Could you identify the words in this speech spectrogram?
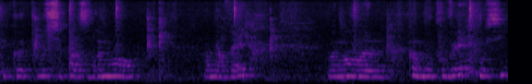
puis que tout se passe vraiment à merveille, vraiment comme vous pouvez aussi.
